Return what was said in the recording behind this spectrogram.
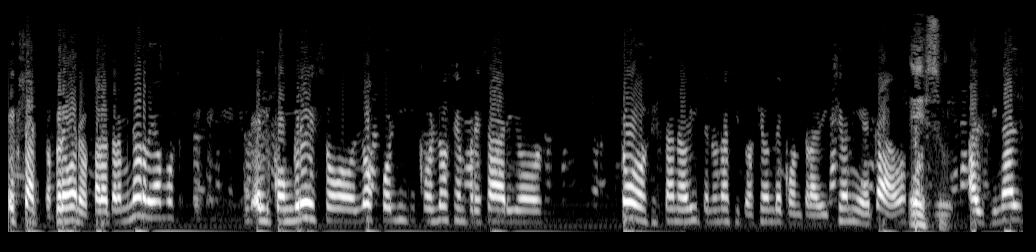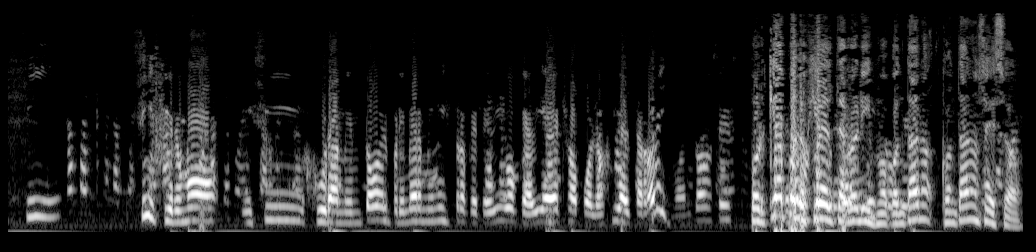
Exacto, pero bueno, para terminar, digamos, el Congreso, los políticos, los empresarios, todos están ahorita en una situación de contradicción y de caos. Eso. Al final sí, sí firmó y sí juramentó el primer ministro que te digo que había hecho apología al terrorismo. Entonces, ¿Por qué apología primer terrorismo? Contanos, contanos eso.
